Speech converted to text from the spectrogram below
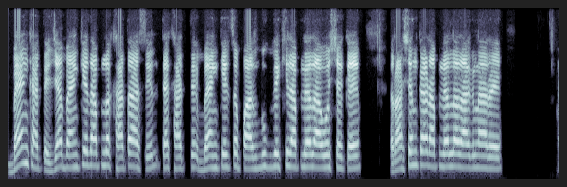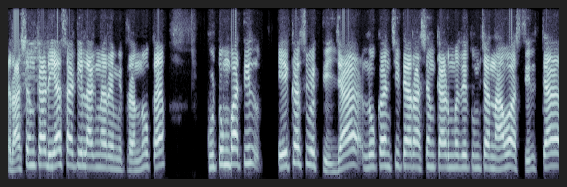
बँक खाते ज्या बँकेत आपलं खातं असेल त्या खाते बँकेचं पासबुक देखील आपल्याला आवश्यक आहे. राशन कार्ड आपल्याला लागणार आहे. राशन कार्ड यासाठी लागणार आहे मित्रांनो का? कुटुंबातील एकच व्यक्ती ज्या लोकांची त्या राशन कार्डमध्ये तुमच्या नावं असतील त्या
